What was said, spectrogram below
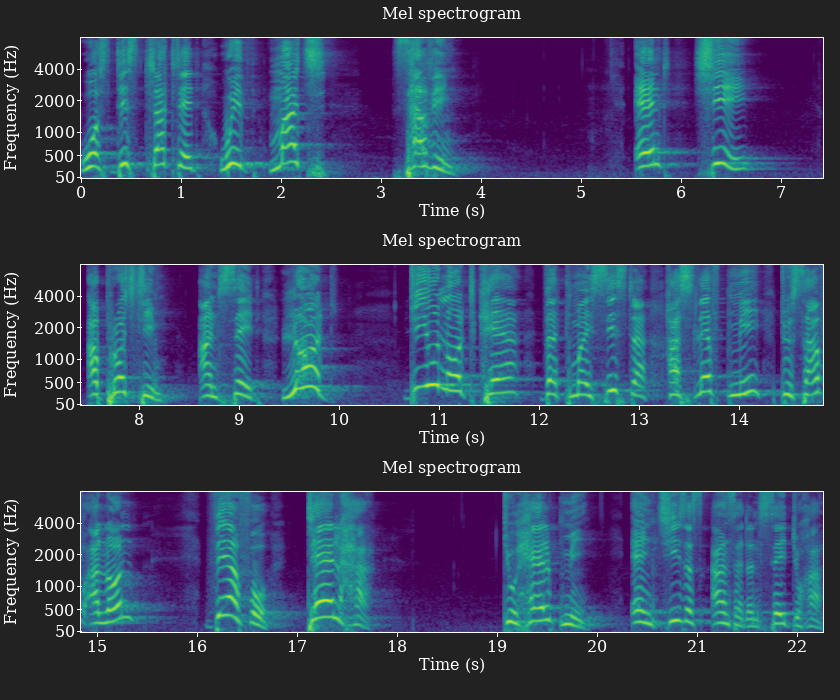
was distracted with much serving. And she approached him and said, Lord, do you not care that my sister has left me to serve alone? Therefore, tell her to help me. And Jesus answered and said to her,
